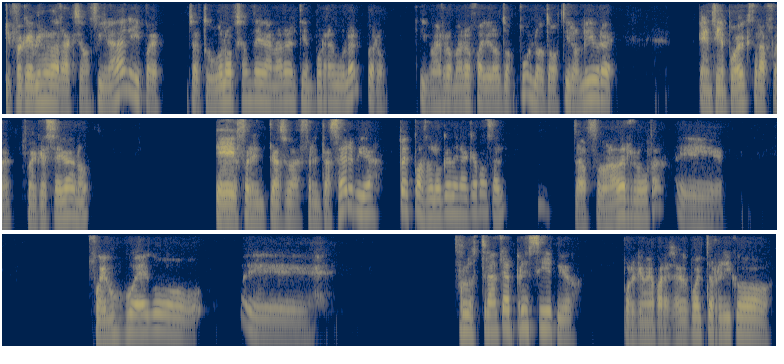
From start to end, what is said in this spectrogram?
Y fue que vino la reacción final y pues se tuvo la opción de ganar el tiempo regular, pero Iván Romero falló los dos, los dos tiros libres en tiempo extra fue, fue que se ganó. Eh, frente, a, frente a Serbia, pues pasó lo que tenía que pasar. fue una derrota. Eh, fue un juego eh, frustrante al principio, porque me pareció que Puerto Rico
